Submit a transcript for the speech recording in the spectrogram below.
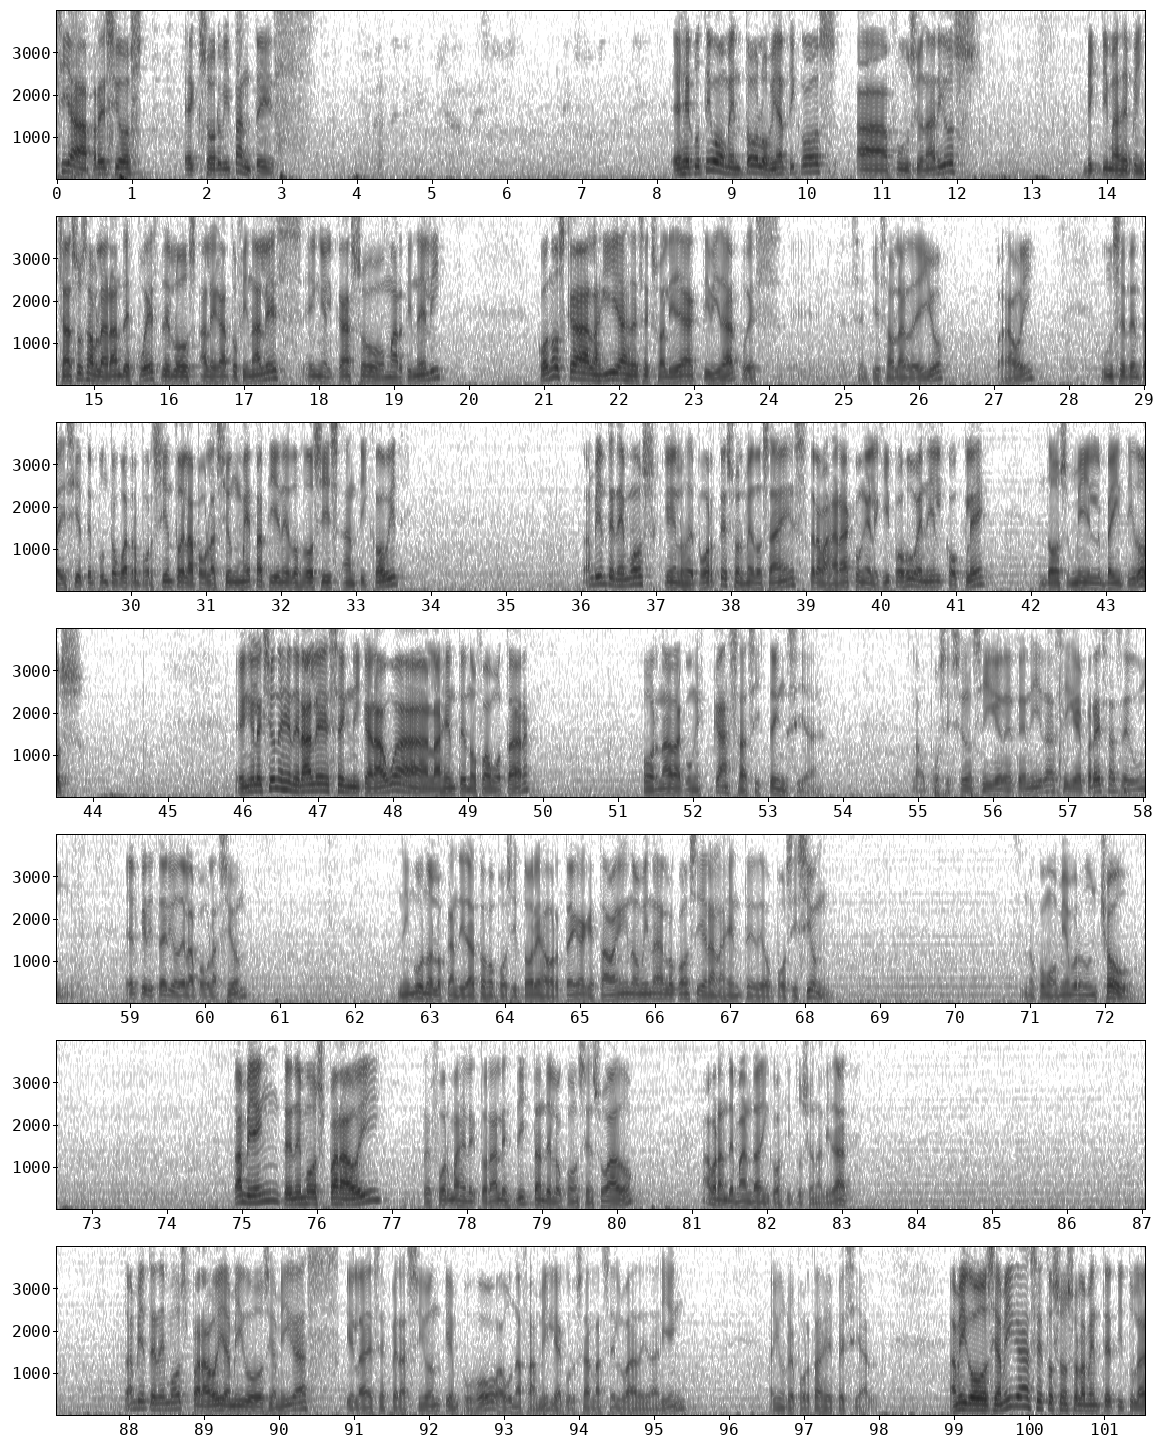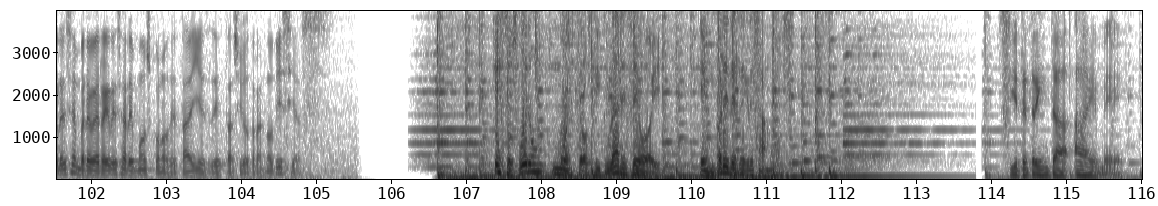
A precios exorbitantes. Ejecutivo aumentó los viáticos a funcionarios. Víctimas de pinchazos hablarán después de los alegatos finales en el caso Martinelli. Conozca las guías de sexualidad y actividad, pues eh, se empieza a hablar de ello para hoy. Un 77.4% de la población meta tiene dos dosis anti-COVID. También tenemos que en los deportes Olmedo Sáenz trabajará con el equipo juvenil COCLE 2022. En elecciones generales en Nicaragua la gente no fue a votar. Jornada con escasa asistencia. La oposición sigue detenida, sigue presa según el criterio de la población. Ninguno de los candidatos opositores a Ortega que estaban en nómina lo consideran la gente de oposición, sino como miembros de un show. También tenemos para hoy reformas electorales distan de lo consensuado, habrán demanda de inconstitucionalidad. También tenemos para hoy, amigos y amigas, que la desesperación que empujó a una familia a cruzar la selva de Darién, hay un reportaje especial. Amigos y amigas, estos son solamente titulares. En breve regresaremos con los detalles de estas y otras noticias. Estos fueron nuestros titulares de hoy. En breve regresamos. 7.30 AM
